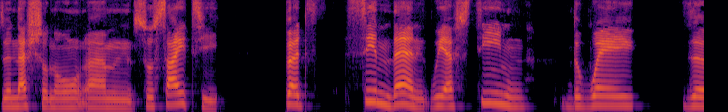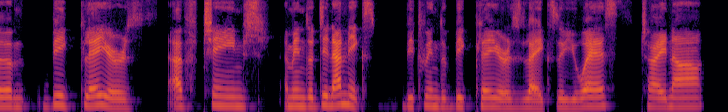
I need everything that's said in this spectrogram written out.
the national um, society. But since then, we have seen the way the big players have changed. I mean, the dynamics between the big players like the US, China,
